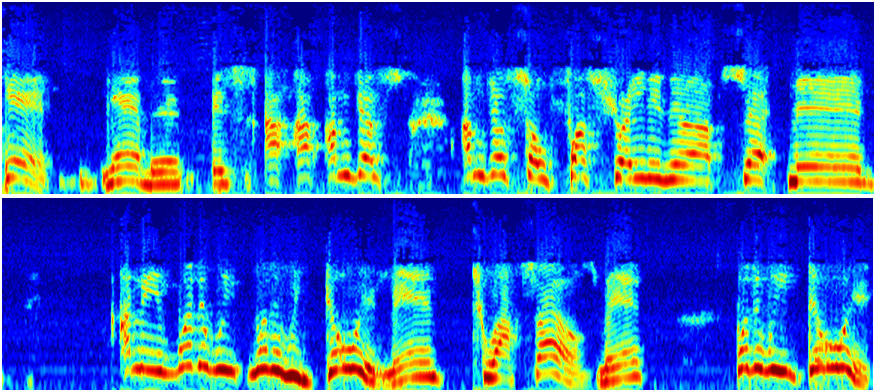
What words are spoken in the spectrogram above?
yeah, yeah, man. It's I, I, I'm just I'm just so frustrated and upset, man. I mean, what are we what are we doing, man, to ourselves, man? What are we doing?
